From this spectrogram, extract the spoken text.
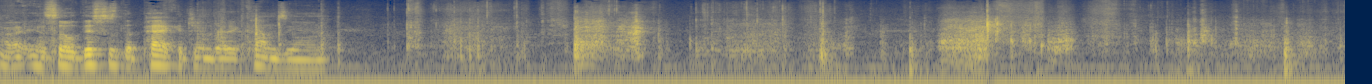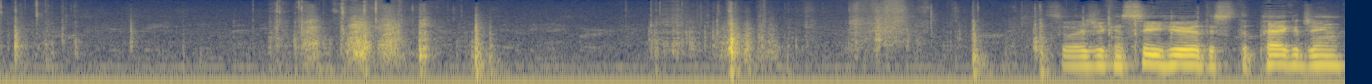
Alright, and so this is the packaging that it comes in. So as you can see here, this is the packaging.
